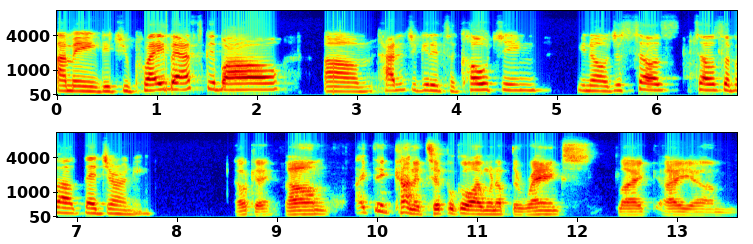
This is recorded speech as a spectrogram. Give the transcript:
I mean, did you play basketball? Um, how did you get into coaching? You know, just tell us tell us about that journey. Okay. Um, I think kind of typical. I went up the ranks. Like I, um,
